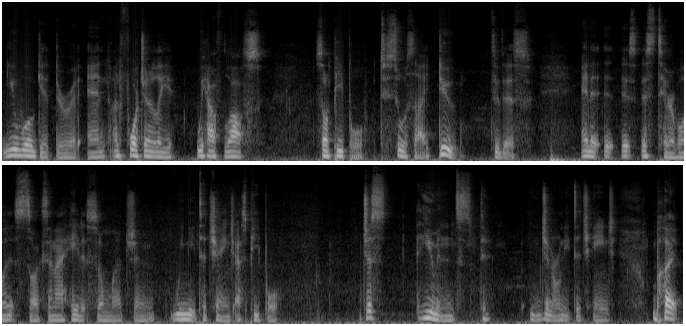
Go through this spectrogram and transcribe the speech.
you will get through it. And unfortunately, we have lost some people to suicide due to this, and it, it, it's it's terrible and it sucks, and I hate it so much. And we need to change as people. Just humans in general need to change. But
